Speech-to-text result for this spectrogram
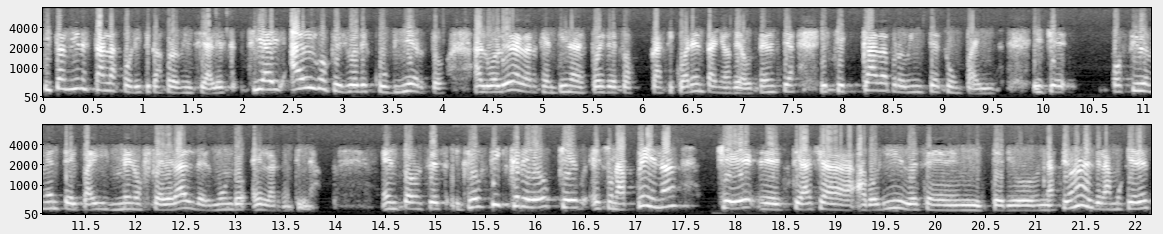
Y también están las políticas provinciales. Si hay algo que yo he descubierto al volver a la Argentina después de esos casi 40 años de ausencia, es que cada provincia es un país y que posiblemente el país menos federal del mundo es la Argentina. Entonces, yo sí creo que es una pena que eh, se haya abolido ese Ministerio Nacional de las Mujeres,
